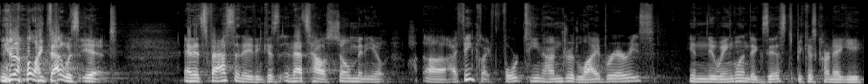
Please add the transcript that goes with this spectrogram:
You know, like that was it. And it's fascinating because, and that's how so many, uh, I think like 1,400 libraries in New England exist because Carnegie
